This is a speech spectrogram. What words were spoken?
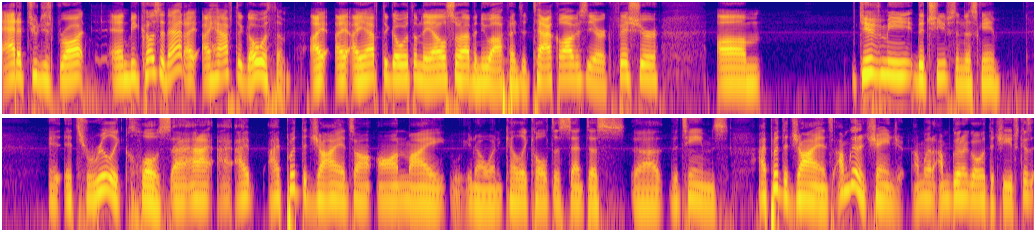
attitude he's brought, and because of that, I, I have to go with them. I, I, I have to go with them. They also have a new offensive tackle, obviously Eric Fisher. Um, give me the Chiefs in this game. it, it's really close. I, I I I put the Giants on, on my you know when Kelly Cultus sent us uh, the teams. I put the Giants. I'm gonna change it. I'm gonna I'm gonna go with the Chiefs because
